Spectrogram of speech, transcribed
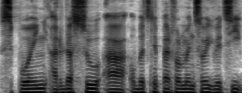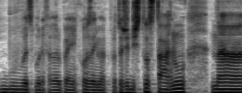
spojení Adidasu a obecně performanceových věcí vůbec bude v Evropě někoho zajímat. Protože když to stáhnu na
